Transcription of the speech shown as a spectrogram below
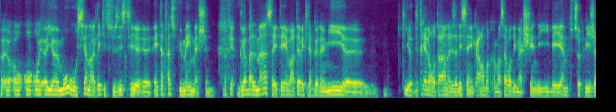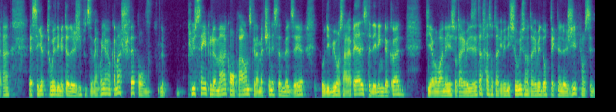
Euh, il y a un mot aussi en anglais qui est utilisé, c'est interface humain-machine. Globalement, ça a été inventé avec l'ergonomie il y a de très longtemps, dans les années 50, on commençait à avoir des machines, des IBM, tout ça, puis les gens essayaient de trouver des méthodologies pour dire, ben voyons, comment je fais pour plus simplement comprendre ce que la machine essaie de me dire? Au début, on s'en rappelle, c'était des lignes de code. Puis à un moment donné, sont arrivées des interfaces, sont arrivées des souris, sont arrivées d'autres technologies. Puis on s'est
